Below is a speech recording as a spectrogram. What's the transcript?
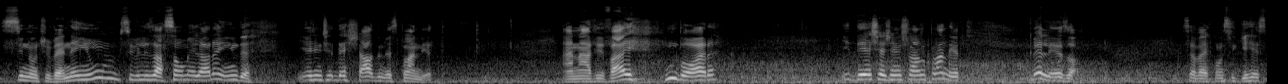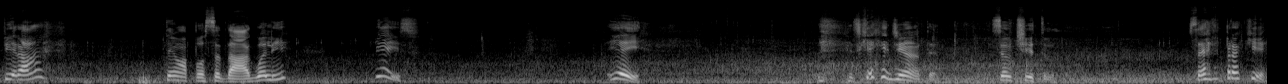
Se não tiver nenhuma civilização, melhor ainda. E a gente é deixado nesse planeta. A nave vai embora e deixa a gente lá no planeta. Beleza, ó. Você vai conseguir respirar, tem uma poça d'água ali, e é isso. E aí? De que, que adianta seu título? Serve para quê?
